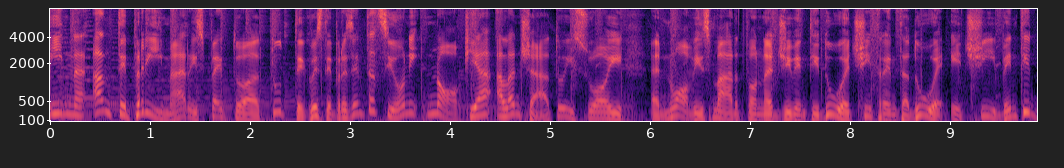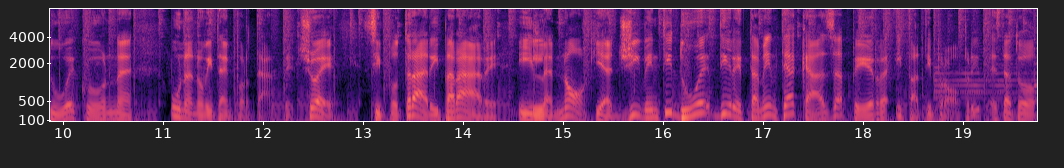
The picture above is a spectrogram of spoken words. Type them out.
In anteprima rispetto a tutte queste presentazioni, Nokia ha lanciato i suoi eh, nuovi smartphone G22, C32 e C22 con una novità importante, cioè si potrà riparare il Nokia G22 direttamente a casa per i fatti propri. È stato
